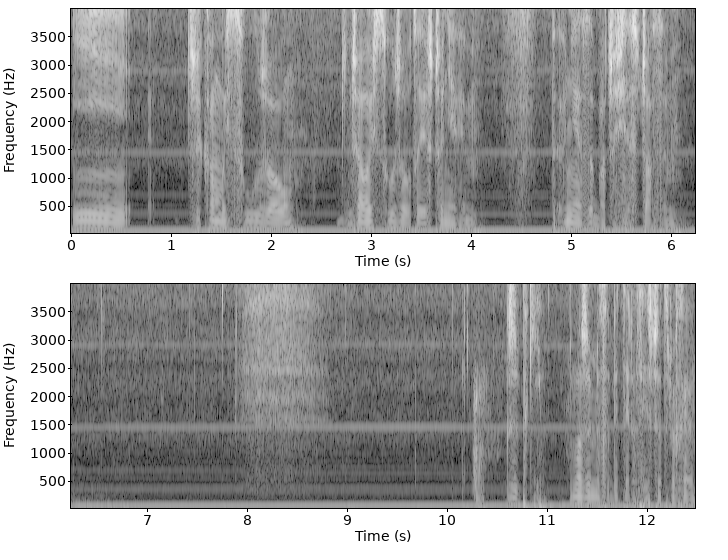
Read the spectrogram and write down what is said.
I czy komuś służą, czy czemuś służą, to jeszcze nie wiem. Pewnie zobaczy się z czasem. Grzybki. Możemy sobie teraz jeszcze trochę,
